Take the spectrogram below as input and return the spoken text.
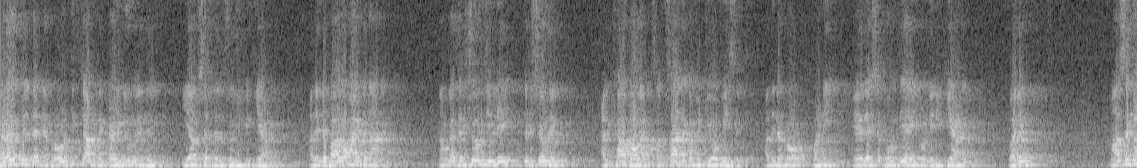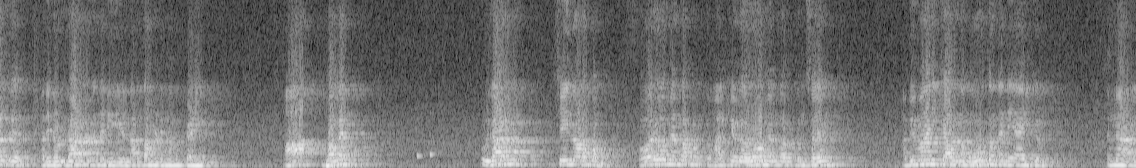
ഘടകത്തിൽ തന്നെ പ്രവർത്തിക്കാൻ വേണ്ടി കഴിഞ്ഞു എന്ന് ഈ അവസരത്തിൽ സൂചിപ്പിക്കുകയാണ്. അതിന്റെ ഭാഗമായിട്ടാണ് നമുക്ക് തൃശ്ശൂർ ജില്ലയിൽ തൃശ്ശൂരിൽ അൽഖാ ഭവൻ സംസ്ഥാന കമ്മിറ്റി ഓഫീസ് അതിന്റെ പണി ഏകദേശം പൂർത്തിയായിക്കൊണ്ടിരിക്കുകയാണ്. വരും മാസങ്ങൾക്ക് അതിന്റെ ഉദ്ഘാടനം എന്ന രീതിയിൽ നടത്താൻ വേണ്ടി നമുക്ക് കഴിയും. ആ ഭവൻ ഉദ്ഘാടനം ചെയ്യുന്നതോടൊപ്പം ഓരോ മെമ്പർമാർക്കും അൽക്കയുടെ ഓരോ മെമ്പർക്കും സ്വയം അഭിമാനിക്കാവുന്ന മുഹൂർത്തം തന്നെയായിരിക്കും എന്നാണ്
